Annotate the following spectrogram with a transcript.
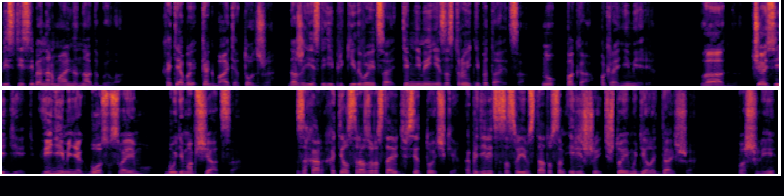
Вести себя нормально надо было. Хотя бы как батя тот же. Даже если и прикидывается, тем не менее застроить не пытается. Ну, пока, по крайней мере. «Ладно, чё сидеть? Веди меня к боссу своему. Будем общаться». Захар хотел сразу расставить все точки, определиться со своим статусом и решить, что ему делать дальше. «Пошли».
